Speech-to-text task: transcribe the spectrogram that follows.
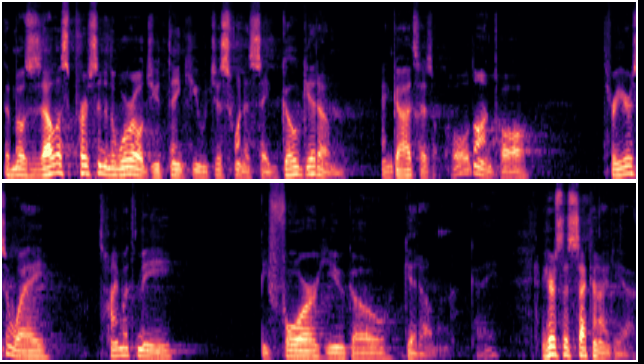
The most zealous person in the world, you'd think you just want to say, go get him. And God says, hold on, Paul. Three years away, time with me before you go get him. Okay. Here's the second idea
